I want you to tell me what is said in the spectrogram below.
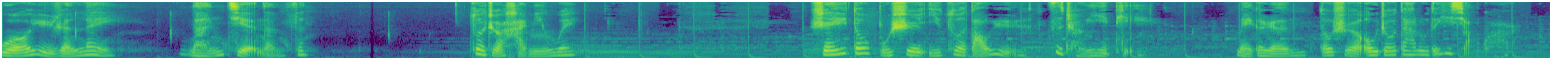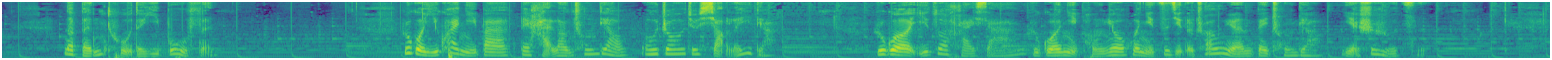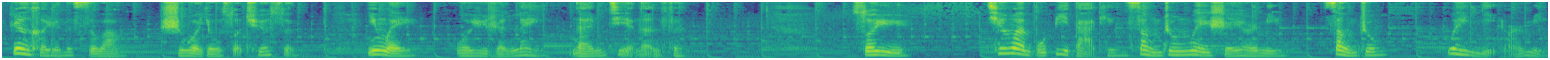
我与人类难解难分。作者海明威。谁都不是一座岛屿自成一体，每个人都是欧洲大陆的一小块，那本土的一部分。如果一块泥巴被海浪冲掉，欧洲就小了一点儿。如果一座海峡，如果你朋友或你自己的庄园被冲掉，也是如此。任何人的死亡使我有所缺损，因为我与人类难解难分。所以，千万不必打听丧钟为谁而鸣，丧钟为你而鸣。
